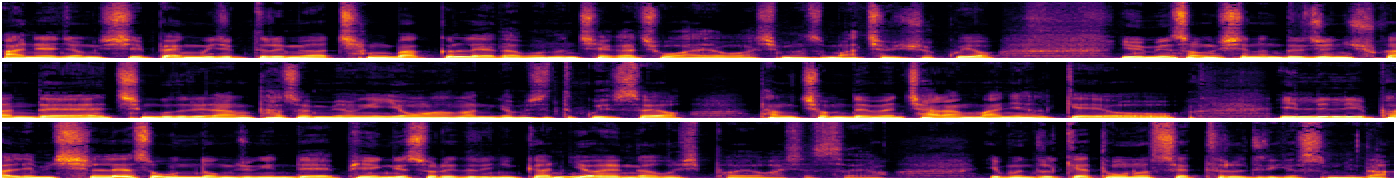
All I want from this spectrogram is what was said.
안혜정 씨, 백뮤직 들으며 창밖을 내다보는 제가 좋아요 하시면서 맞춰주셨고요. 유미성 씨는 늦은 휴가인데 친구들이랑 다섯 명이 영화관 가면서 듣고 있어요. 당첨되면 자랑 많이 할게요. 1128님, 실내에서 운동 중인데 비행기 소리 들으니까 여행 가고 싶어요 하셨어요. 이분들께 도넛 세트를 드리겠습니다.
